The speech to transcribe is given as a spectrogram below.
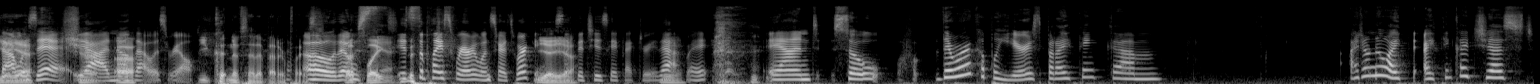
that was it. Sure. Yeah, no, Oh, that was real. You couldn't have said a better place. Oh, that That's was like Yeah. it's the place where everyone starts working. Yeah, it's yeah. like the Cheesecake Factory, that Yeah. right? and so there were a couple years, but I think um, I don't know. I I think I just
